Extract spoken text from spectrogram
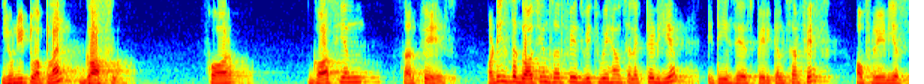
you need to apply Gauss law. For Gaussian surface, what is the Gaussian surface which we have selected here? It is a spherical surface of radius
